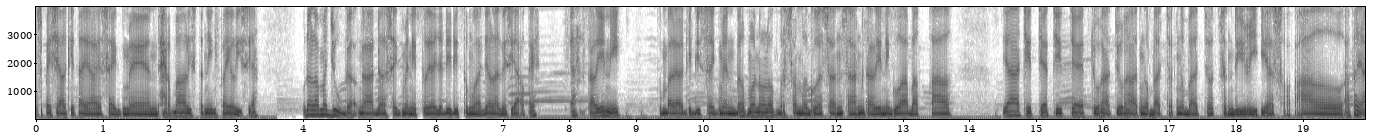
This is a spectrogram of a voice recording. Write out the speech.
spesial kita ya segmen herbal listening playlist ya. Udah lama juga nggak ada segmen itu ya jadi ditunggu aja lah guys ya oke? Ya kali ini kembali lagi di segmen bermonolog bersama gua Sansan. Kali ini gua bakal ya cicet cicet curhat curhat ngebacot ngebacot sendiri ya soal apa ya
